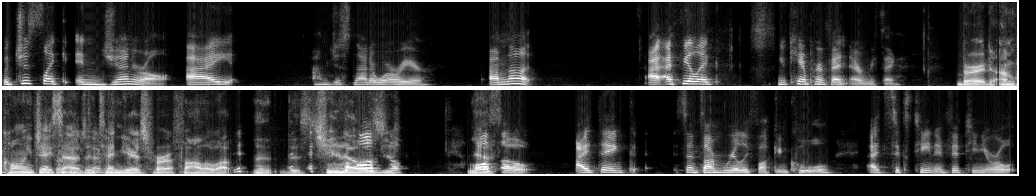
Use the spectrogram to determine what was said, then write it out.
But just like in general, I I'm just not a worrier. I'm not. I, I feel like you can't prevent everything. Bird, I'm calling Jay can't Sams in 10 years for a follow up. She knows. also, Yeah. also, I think since I'm really fucking cool at 16 and 15 year old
